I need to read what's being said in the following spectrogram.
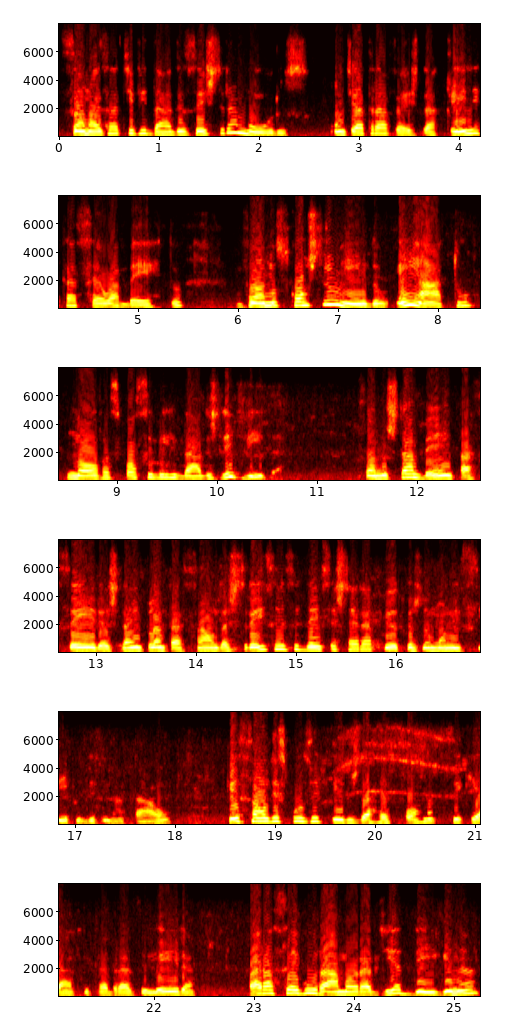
são as atividades extramuros, onde através da clínica céu aberto vamos construindo em ato novas possibilidades de vida. Somos também parceiras da implantação das três residências terapêuticas do município de Natal, que são dispositivos da reforma psiquiátrica brasileira para assegurar moradia digna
